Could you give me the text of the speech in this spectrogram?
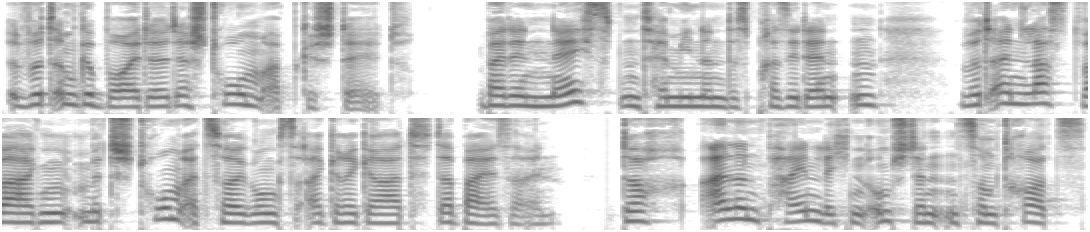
wird im Gebäude der Strom abgestellt. Bei den nächsten Terminen des Präsidenten wird ein Lastwagen mit Stromerzeugungsaggregat dabei sein. Doch allen peinlichen Umständen zum Trotz,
